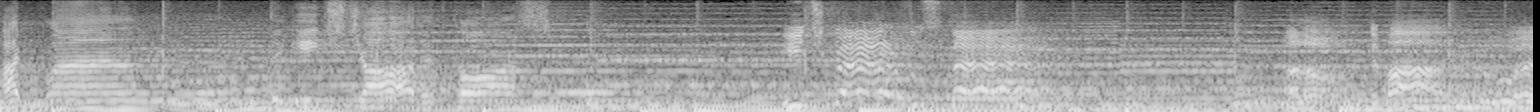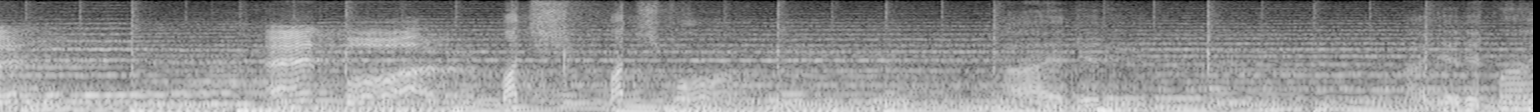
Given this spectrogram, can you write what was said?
I planned each charted course, Each careful step along the byway and more. much, much more. I did it, I did it my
